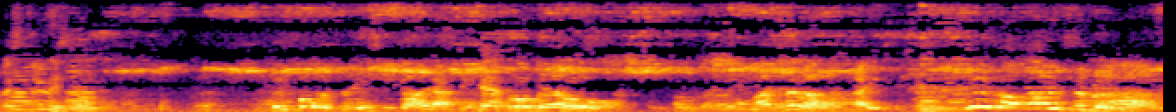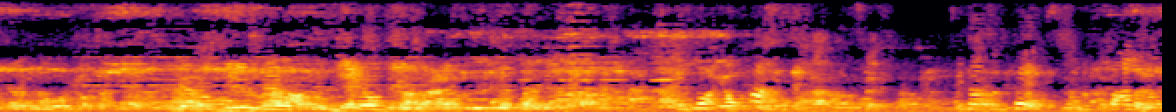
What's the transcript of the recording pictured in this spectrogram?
Let's do this one. Move forward, please, you guys. Now, be careful of the floor. Right, Trevor. Uh, hey, you've got loads of oh, them. Yes, you have. Yes, you have. It's not your is it? Doesn't fit. It's on a balance.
